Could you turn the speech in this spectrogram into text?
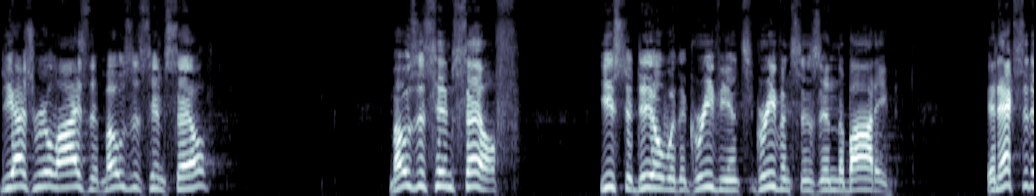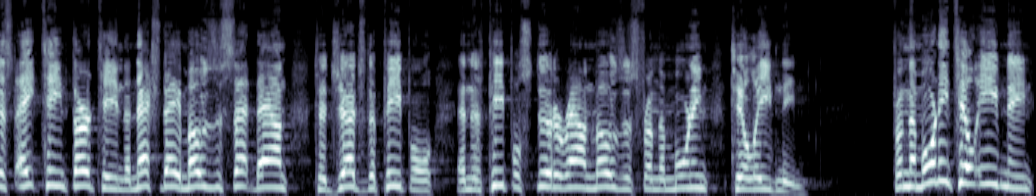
Do you guys realize that Moses himself, Moses himself used to deal with the grievance, grievances in the body. In Exodus 18:13, the next day Moses sat down to judge the people, and the people stood around Moses from the morning till evening. From the morning till evening,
